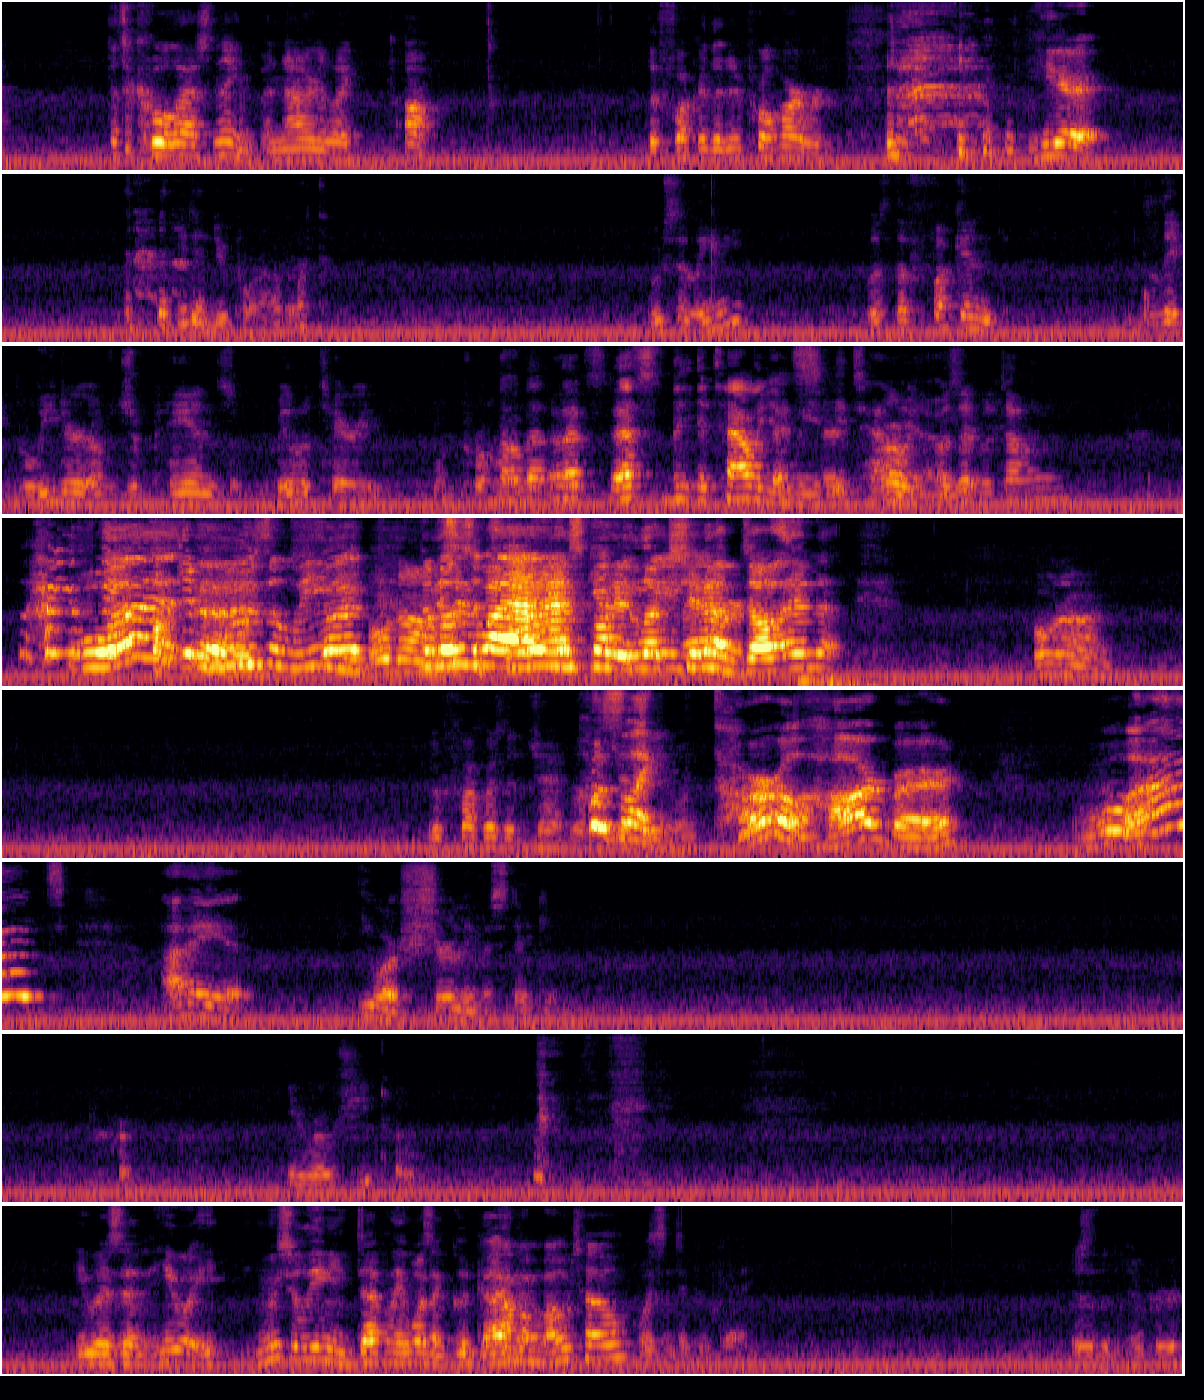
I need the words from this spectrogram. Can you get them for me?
That's a cool last name. And now you're like, oh, the fucker that did Pearl Harbor. Here, he didn't do Pearl Harbor. What? Mussolini was the fucking like leader of Japan's military when Pearl No, Harbor. that, No, that's that's- that's the Italian That's leader. Italian. oh, was it leader. Italian? How you What think fucking the Mussolini? fuck? Hold on. The This most is why I Italian asked you to look name shit ever. up, Dalton. Hold on. Who the fuck was the Jap- what was like- one? Pearl Harbor. What? I. You are surely mistaken. Hiroshito. He was in. He, wa- he Mussolini definitely wasn't a good guy. though. Yamamoto. wasn't a good guy. This is the emperor.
